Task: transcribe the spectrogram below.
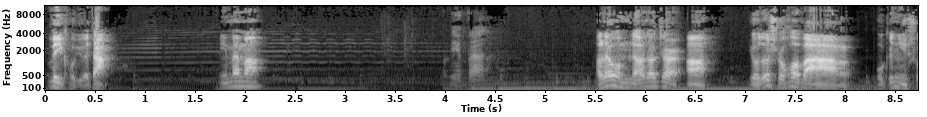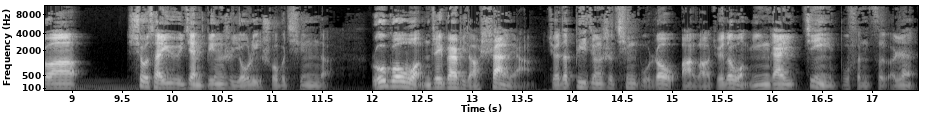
胃口越大，明白吗？我明白了。好嘞，我们聊到这儿啊。有的时候吧，我跟你说，秀才遇见兵是有理说不清的。如果我们这边比较善良，觉得毕竟是亲骨肉啊，老觉得我们应该尽一部分责任。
